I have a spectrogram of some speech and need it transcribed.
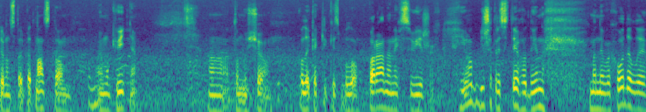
14-15, по-моєму, квітня, А, тому що велика кількість було поранених, свіжих. І от більше 30 годин ми не виходили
